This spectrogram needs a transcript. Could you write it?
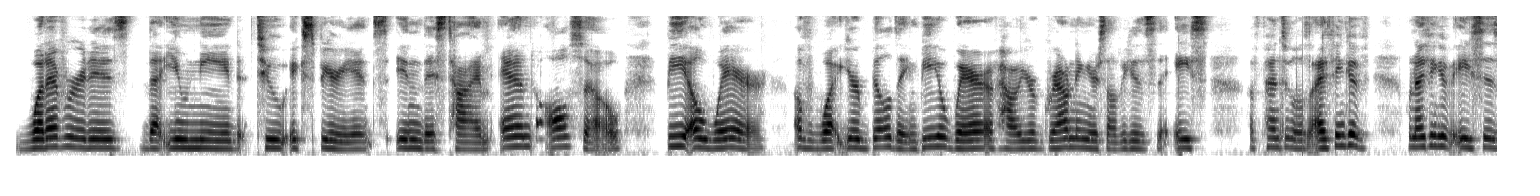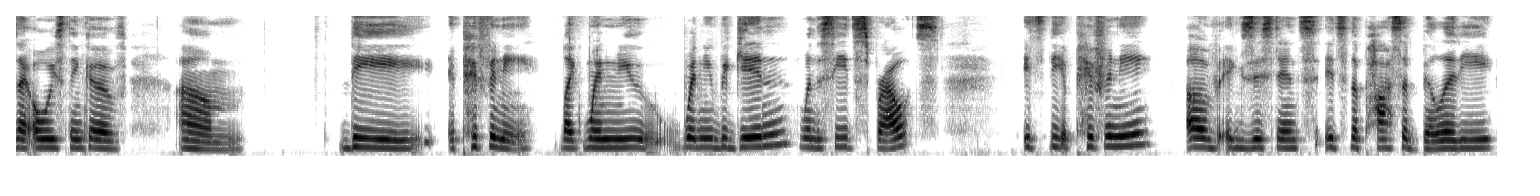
whatever it is that you need to experience in this time and also be aware of what you're building. Be aware of how you're grounding yourself because the ace of pentacles. I think of when i think of aces i always think of um, the epiphany. Like when you when you begin when the seed sprouts it's the epiphany of existence. It's the possibility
